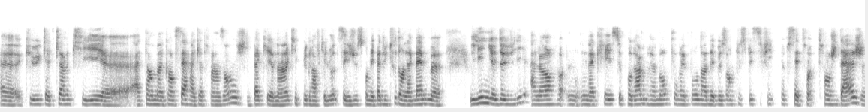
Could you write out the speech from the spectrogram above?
euh, que quelqu'un qui est euh, atteint d'un cancer à 80 ans. Je ne dis pas qu'il y en a un qui est plus grave que l'autre, c'est juste qu'on n'est pas du tout dans la même euh, ligne de vie. Alors, on, a créé ce programme vraiment pour répondre à des besoins plus spécifiques pour cette tranche d'âge,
